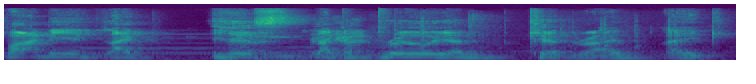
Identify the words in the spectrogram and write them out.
But I mean, like, he's like a brilliant kid, right? Like,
